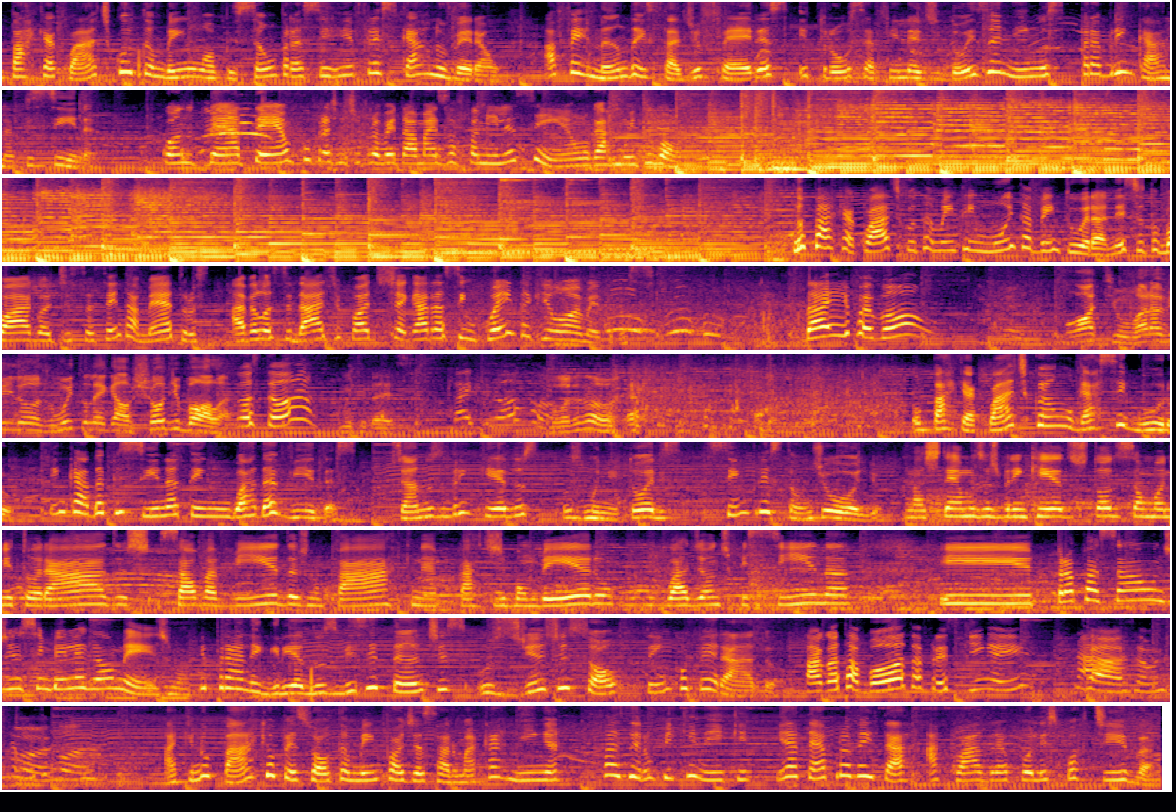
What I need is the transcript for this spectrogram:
O parque aquático também é uma opção para se refrescar no verão. A Fernanda está de férias e trouxe a filha de dois aninhos para brincar na piscina. Quando tenha tempo para a gente aproveitar mais a família, sim, é um lugar muito bom. No parque aquático também tem muita aventura. Nesse tubo-água de 60 metros, a velocidade pode chegar a 50 quilômetros. Daí, foi bom? Ótimo, maravilhoso, muito legal, show de bola. Gostou? Muito 10. Vai de novo? Vou de novo. O parque aquático é um lugar seguro. Em cada piscina tem um guarda-vidas. Já nos brinquedos, os monitores sempre estão de olho. Nós temos os brinquedos, todos são monitorados, salva-vidas no parque, né? Parte de bombeiro, guardião de piscina. E para passar um dia assim bem legal mesmo. E para alegria dos visitantes, os dias de sol têm cooperado. A água tá boa, tá fresquinha aí? Tá, tá muito boa. Muito boa. Aqui no parque, o pessoal também pode assar uma carninha, fazer um piquenique e até aproveitar a quadra poliesportiva.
